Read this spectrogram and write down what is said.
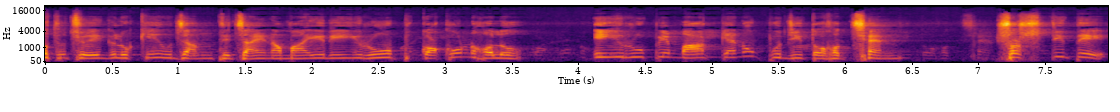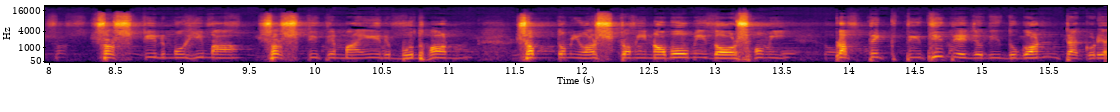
অথচ এগুলো কেউ জানতে চায় না, মায়ের এই রূপ কখন হলো? এই রূপে মা কেন পূজিত হচ্ছেন? ষষ্ঠীতে ষষ্ঠীর মহিমা, ষষ্ঠীতে মায়ের বুধন, সপ্তমী, অষ্টমী, নবমী, দশমী, প্রত্যেক তিথিতে যদি দু ঘণ্টা করে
